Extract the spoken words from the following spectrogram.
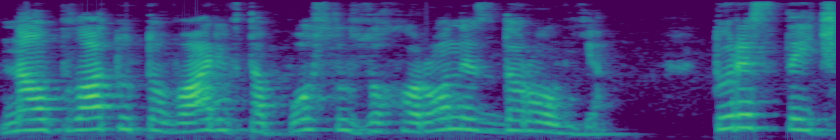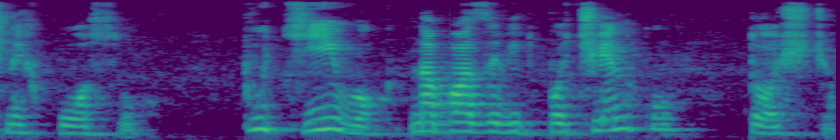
на оплату товарів та послуг з охорони здоров'я, туристичних послуг, путівок на бази відпочинку тощо.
